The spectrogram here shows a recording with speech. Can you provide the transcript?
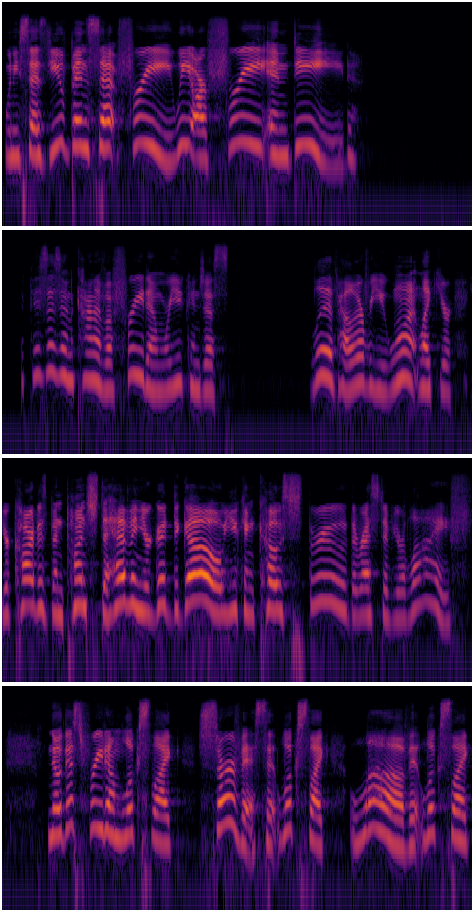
when he says, You've been set free. We are free indeed But this isn't kind of a freedom where you can just live however you want. Like your, your card has been punched to heaven, you're good to go. You can coast through the rest of your life. No, this freedom looks like service, it looks like love, it looks like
